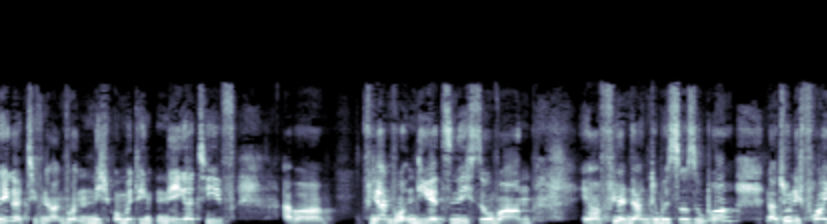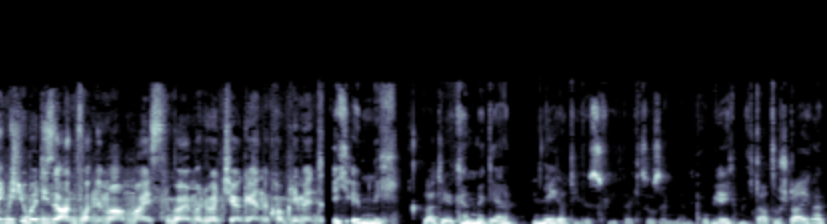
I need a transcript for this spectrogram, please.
negativen Antworten nicht unbedingt negativ, aber für die Antworten, die jetzt nicht so waren, ja, vielen Dank, du bist so super. Natürlich freue ich mich über diese Antworten immer am meisten, weil man hört ja gerne Komplimente. Ich eben nicht. Leute, ihr könnt mir gerne negatives Feedback zu senden. Probiere ich mich da zu steigern.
